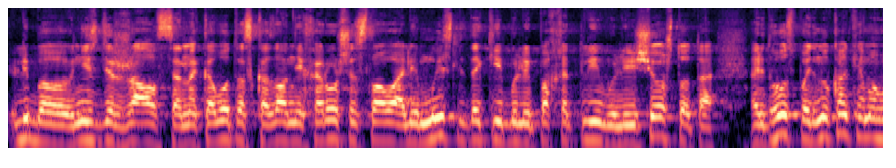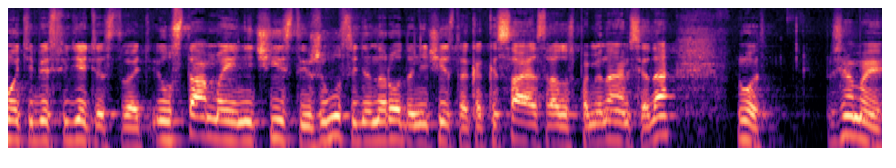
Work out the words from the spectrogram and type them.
либо не сдержался, на кого-то сказал нехорошие слова, или мысли такие были похотливые, или еще что-то. Говорит, Господи, ну как я могу о тебе свидетельствовать? И уста мои нечистые, живу среди народа нечисто, как Исаия, сразу вспоминаемся, да? Вот, друзья мои,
